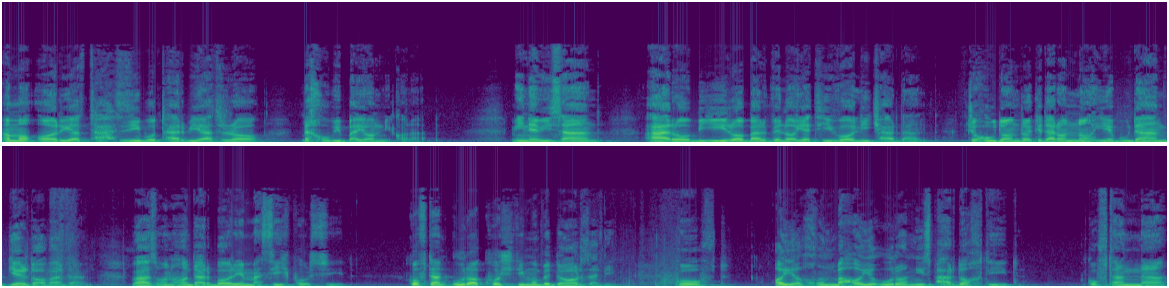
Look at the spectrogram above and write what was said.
اما آری از تهذیب و تربیت را به خوبی بیان می کند می نویسند عربی را بر ولایتی والی کردند. جهودان را که در آن ناحیه بودند گرد آوردند و از آنها درباره مسیح پرسید. گفتند او را کشتیم و به دار زدیم. گفت آیا خونبه های او را نیز پرداختید؟ گفتند نه.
